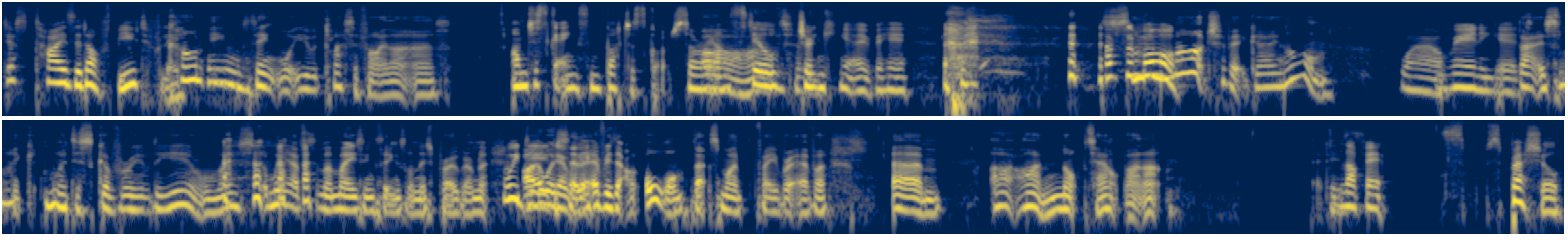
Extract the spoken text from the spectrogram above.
just ties it off beautifully. Can't even think what you would classify that as. I'm just getting some butterscotch. Sorry, Oh, I'm still I'll drinking it over here. Have some so more. much of it going on. Wow. really good. That is like my discovery of the year almost. and we have some amazing things on this program. Now. We do, I always don't say we? that everything. Oh, that's my favourite ever. Um, I, I'm knocked out by that. It is Love it. s- special.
